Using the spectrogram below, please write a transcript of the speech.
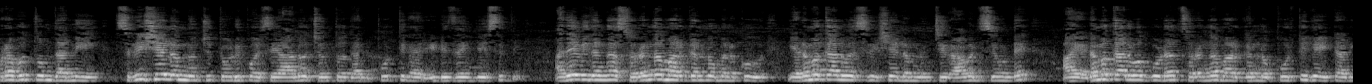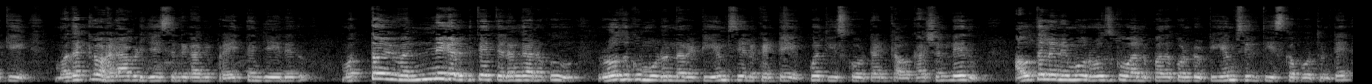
ప్రభుత్వం దాన్ని శ్రీశైలం నుంచి తోడిపోసే ఆలోచనతో దాన్ని పూర్తిగా రీడిజైన్ చేసింది. అదేవిధంగా సొరంగ మార్గంలో మనకు ఎడమ కాలువ శ్రీశైలం నుంచి రావాల్సి ఉండే ఆ ఎడమ కాలువకు కూడా సొరంగ మార్గంలో పూర్తి చేయటానికి మొదట్లో హడావిడి చేసింది కానీ ప్రయత్నం చేయలేదు. మొత్తం ఇవన్నీ కలిపితే తెలంగాణకు రోజుకు మూడున్నర టీఎంసీల కంటే ఎక్కువ తీసుకోవటానికి అవకాశం లేదు. అవతలనేమో రోజుకు వాళ్ళు పదకొండు టీఎంసీలు తీసుకుపోతుంటే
